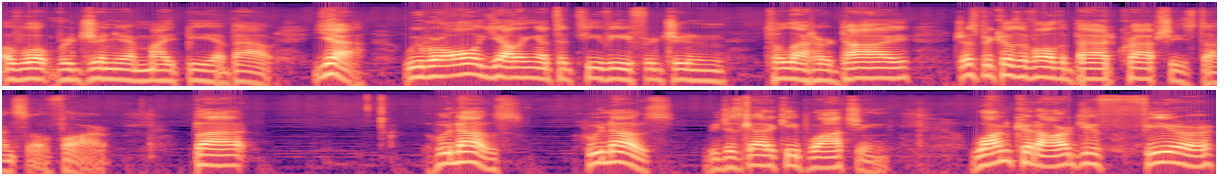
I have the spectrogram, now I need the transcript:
of what Virginia might be about. Yeah, we were all yelling at the TV for June to let her die just because of all the bad crap she's done so far. But who knows? Who knows? We just got to keep watching. One could argue fear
